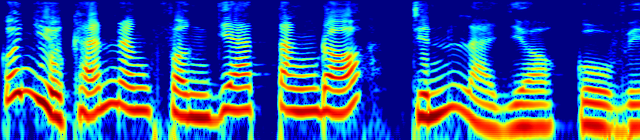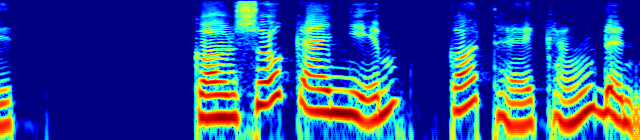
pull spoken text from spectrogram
có nhiều khả năng phần gia tăng đó chính là do Covid. Còn số ca nhiễm có thể khẳng định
